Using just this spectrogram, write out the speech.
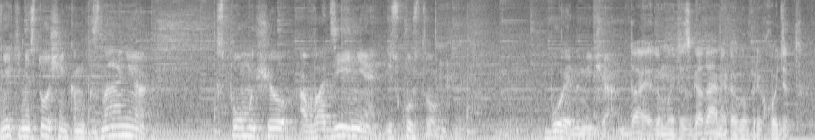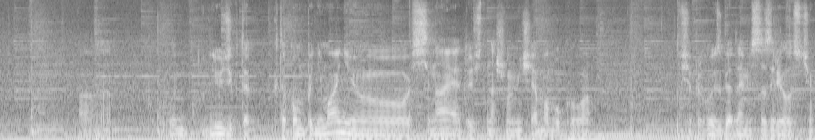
неким источником к знанию с помощью овладения искусством боя на меча. Да, я думаю, это с годами как бы приходит люди к, так, к такому пониманию Синая, то есть нашего меча Бабукова. Все приходит с годами, со зрелостью.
